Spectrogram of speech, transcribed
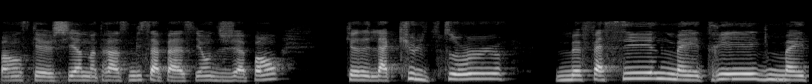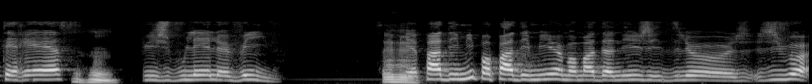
pense que Chienne m'a transmis sa passion du Japon, que la culture me fascine, m'intrigue, m'intéresse, mm-hmm. puis je voulais le vivre. Mm pandémie, pas pandémie, à un moment donné, j'ai dit là, j'y vais.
